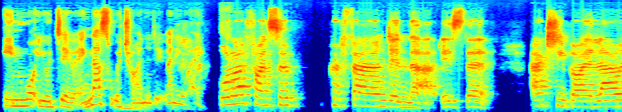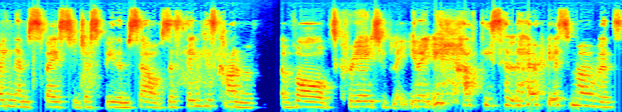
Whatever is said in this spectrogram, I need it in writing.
in what you're doing. That's what we're trying to do anyway. What I find so profound in that is that actually by allowing them space to just be themselves, the thing has kind of evolved creatively. You know, you have these hilarious moments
